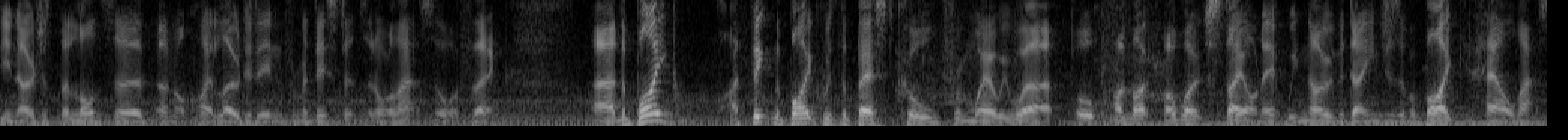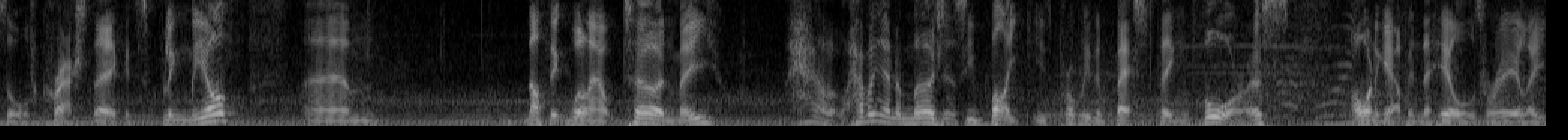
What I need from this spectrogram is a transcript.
you know, just the lods are, are not quite loaded in from a distance and all that sort of thing. Uh, the bike, I think the bike was the best call from where we were. Oh, I, might, I won't stay on it. We know the dangers of a bike. Hell, that sort of crash there could fling me off. Um, nothing will outturn me having an emergency bike is probably the best thing for us. I want to get up in the hills, really.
